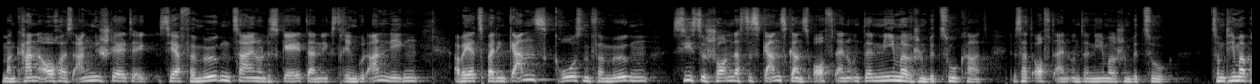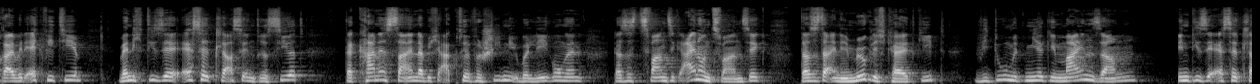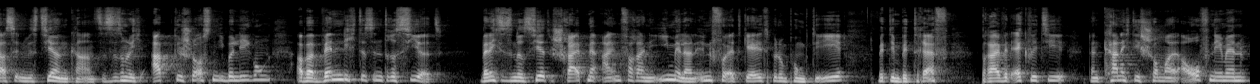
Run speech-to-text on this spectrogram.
man kann auch als Angestellter sehr vermögend sein und das Geld dann extrem gut anlegen. Aber jetzt bei den ganz großen Vermögen siehst du schon, dass das ganz, ganz oft einen unternehmerischen Bezug hat. Das hat oft einen unternehmerischen Bezug. Zum Thema Private Equity, wenn dich diese Asset-Klasse interessiert, da kann es sein, da habe ich aktuell verschiedene Überlegungen, dass es 2021, dass es da eine Möglichkeit gibt, wie du mit mir gemeinsam in diese Asset-Klasse investieren kannst. Das ist noch nicht abgeschlossene Überlegung, aber wenn dich das interessiert, wenn dich das interessiert, schreib mir einfach eine E-Mail an info@geldbildung.de mit dem Betreff Private Equity, dann kann ich dich schon mal aufnehmen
